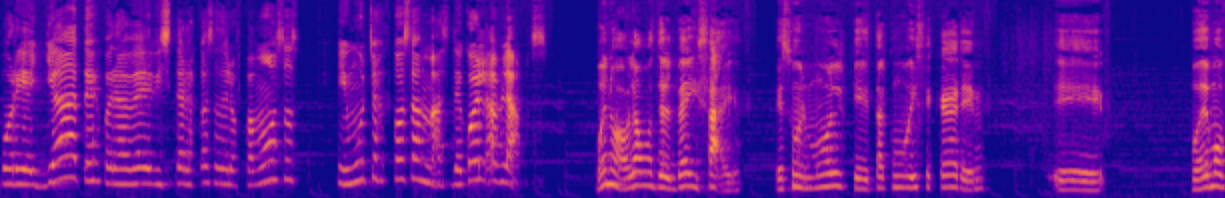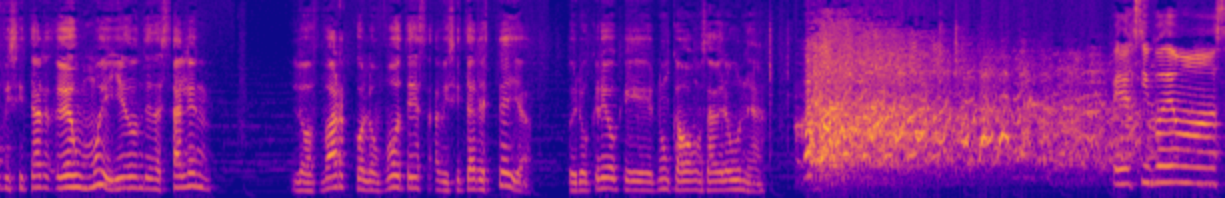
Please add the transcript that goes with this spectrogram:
por yates para ver, visitar las casas de los famosos y muchas cosas más. ¿De cuál hablamos? Bueno, hablamos del Bayside. Es un mall que, tal como dice Karen, eh, podemos visitar, es un muelle donde salen los barcos, los botes a visitar estrellas, pero creo que nunca vamos a ver una. Pero sí podemos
